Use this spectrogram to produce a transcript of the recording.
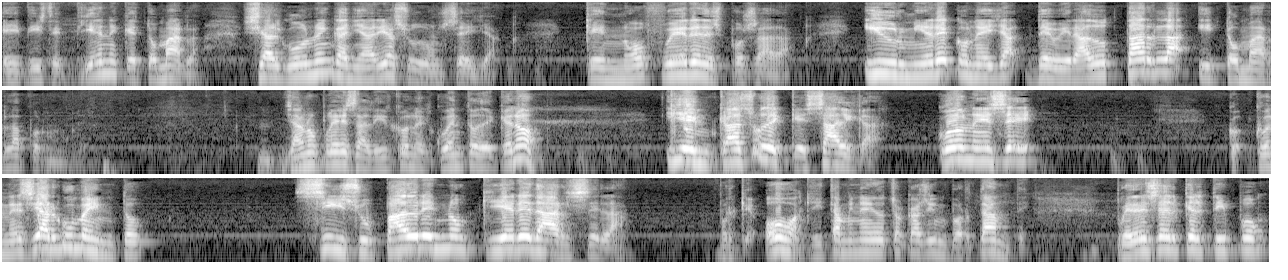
eh, dice, tiene que tomarla. Si alguno engañare a su doncella, que no fuere desposada, y durmiere con ella, deberá adoptarla y tomarla por mujer. Ya no puede salir con el cuento de que no. Y en caso de que salga con ese, co- con ese argumento, si su padre no quiere dársela, porque, ojo, aquí también hay otro caso importante. Puede ser que el tipo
